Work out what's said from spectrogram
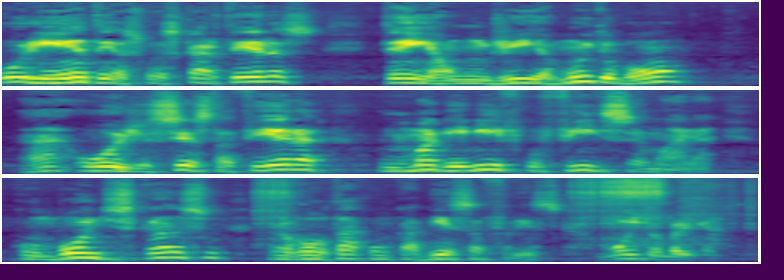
orientem as suas carteiras, tenham um dia muito bom. Né? Hoje, sexta-feira, um magnífico fim de semana com bom descanso para voltar com cabeça fresca. Muito obrigado.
